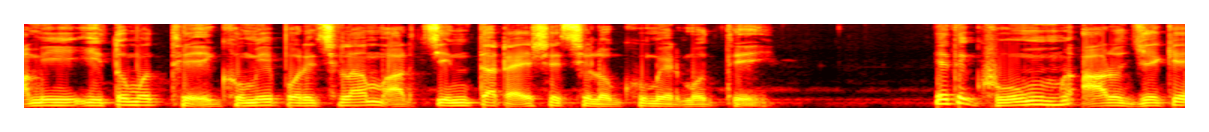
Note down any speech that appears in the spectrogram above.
আমি ইতোমধ্যে ঘুমিয়ে পড়েছিলাম আর চিন্তাটা এসেছিল ঘুমের মধ্যেই এতে ঘুম আরও জেকে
